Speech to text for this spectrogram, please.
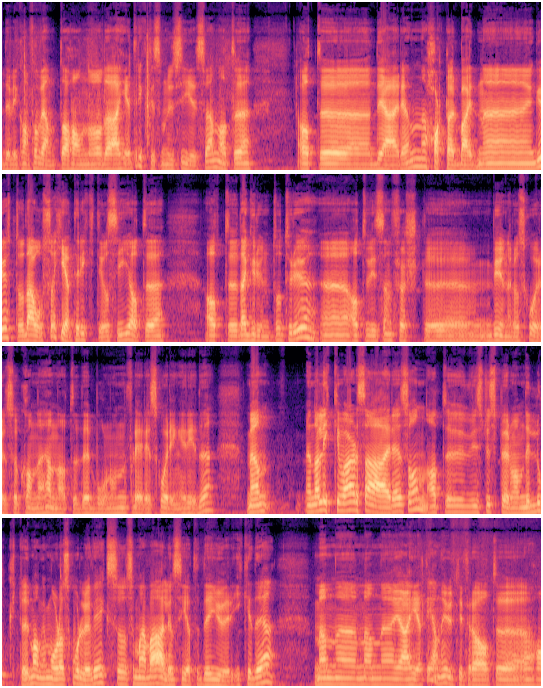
det vi kan forvente av han, og det er helt riktig som du sier, Sven. at at det er en hardtarbeidende gutt. Og det er også helt riktig å si at, at det er grunn til å tro eh, at hvis en først eh, begynner å skåre, så kan det hende at det bor noen flere skåringer i det. Men, men allikevel så er det sånn at eh, hvis du spør meg om det lukter mange mål av Skålevik, så, så må jeg være ærlig og si at det gjør ikke det. Men, eh, men jeg er helt enig ut ifra at eh,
